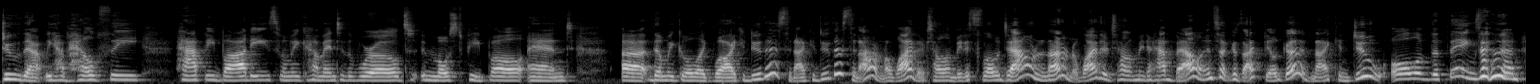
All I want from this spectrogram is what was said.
do that. We have healthy, happy bodies when we come into the world, most people, and uh, then we go like, well, I could do this and I could do this, and I don't know why they're telling me to slow down, and I don't know why they're telling me to have balance because I feel good and I can do all of the things. And then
